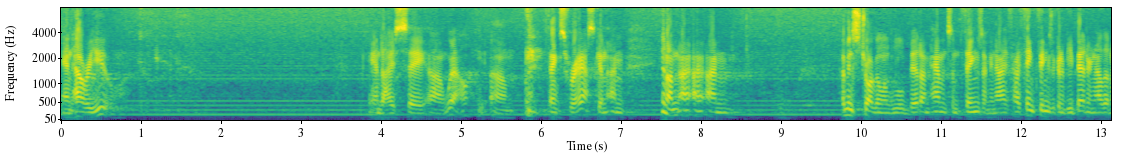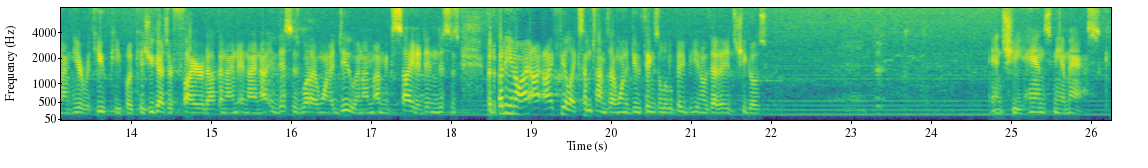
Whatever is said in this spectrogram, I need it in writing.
And how are you? And I say, uh, Well, um, thanks for asking. I'm, you know, I'm, I, am I've been struggling a little bit. I'm having some things. I mean, I, I think things are going to be better now that I'm here with you people because you guys are fired up and, I, and, I, and this is what I want to do and I'm, I'm excited and this is, but, but you know, I, I feel like sometimes I want to do things a little bit, you know, that, and she goes, and she hands me a mask.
